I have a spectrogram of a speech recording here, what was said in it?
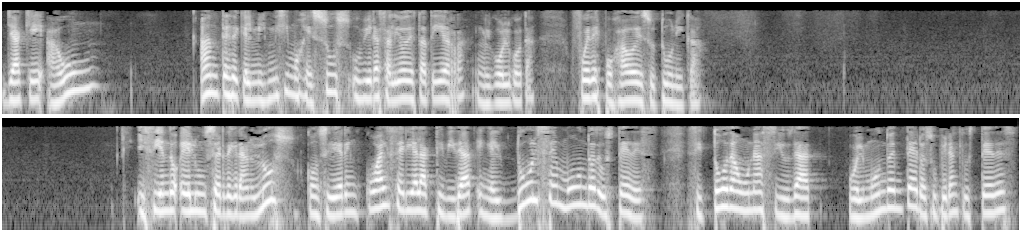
ya que aún antes de que el mismísimo Jesús hubiera salido de esta tierra, en el Gólgota, fue despojado de su túnica. Y siendo él un ser de gran luz, consideren cuál sería la actividad en el dulce mundo de ustedes si toda una ciudad o el mundo entero supieran que ustedes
